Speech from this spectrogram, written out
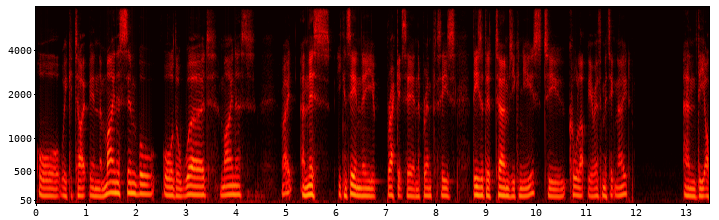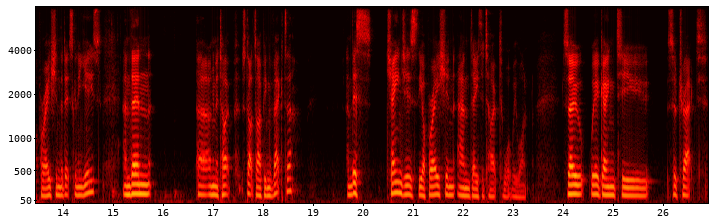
or we could type in the minus symbol or the word minus, right? And this, you can see in the brackets here in the parentheses, these are the terms you can use to call up the arithmetic node and the operation that it's going to use. And then uh, I'm going to type, start typing vector, and this changes the operation and data type to what we want. So we're going to subtract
